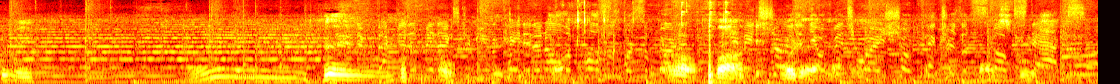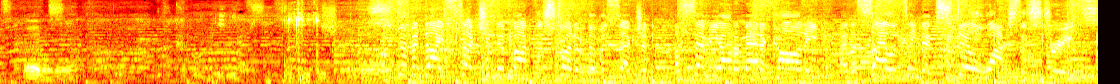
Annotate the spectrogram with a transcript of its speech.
For me. Hey. Oh, fuck. Look at that. Nice fish. I don't know. A vivid dissection that mocked the strut of vivisection. A semi-automatic colony and a silencing that still walks the streets.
